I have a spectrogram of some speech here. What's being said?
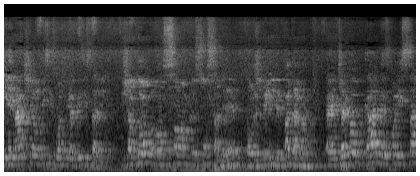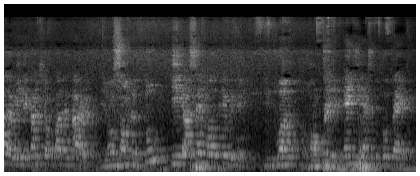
In a nutshell, this is what we are busy studying. Jacob ensemble son salaire dans le pays de Padan. And Jacob gathers for his salary in the country of Padan Aram. Il ensemble tout, He assembled everything. il doit rentrer. And he has to go back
